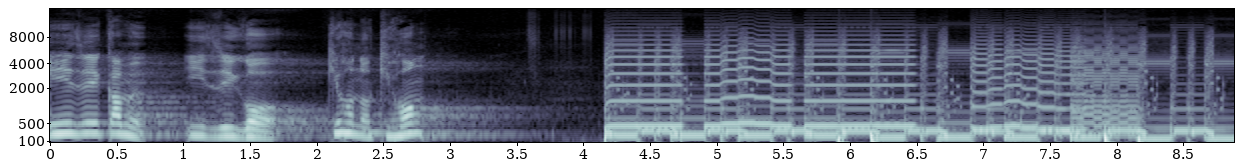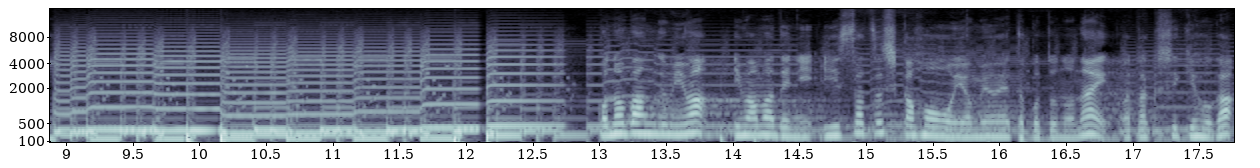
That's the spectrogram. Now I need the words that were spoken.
イージーカムイージーゴー基本の基本。この番組は今までに一冊しか本を読み終えたことのない私キホが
